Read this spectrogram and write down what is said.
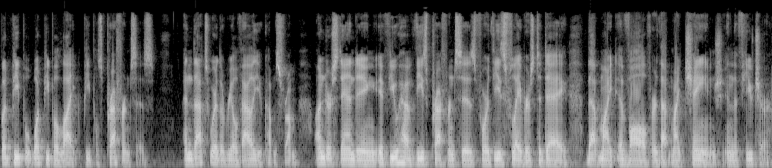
but people, what people like, people's preferences. And that's where the real value comes from. Understanding if you have these preferences for these flavors today, that might evolve or that might change in the future.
